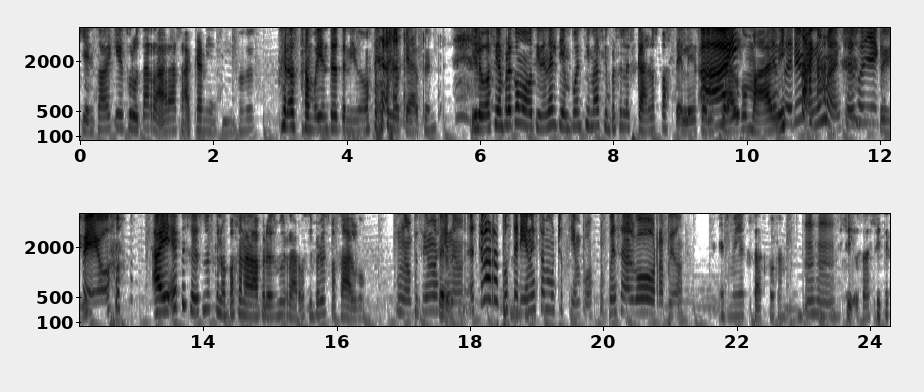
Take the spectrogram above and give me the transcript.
quién sabe qué fruta rara sacan y así. Entonces, pero está muy entretenido lo que hacen. Y luego siempre como tienen el tiempo encima, siempre se les caen los pasteles o les queda Ay, algo mal. ¿En y- serio? Ay, no manches, oye, qué feo. Hay episodios en los que no pasa nada, pero es muy raro, siempre les pasa algo. No, pues sí me imagino. sí. Es que la repostería necesita mucho tiempo. No puede ser algo rápido. Es muy exacto también. Sí, o sea, si te,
